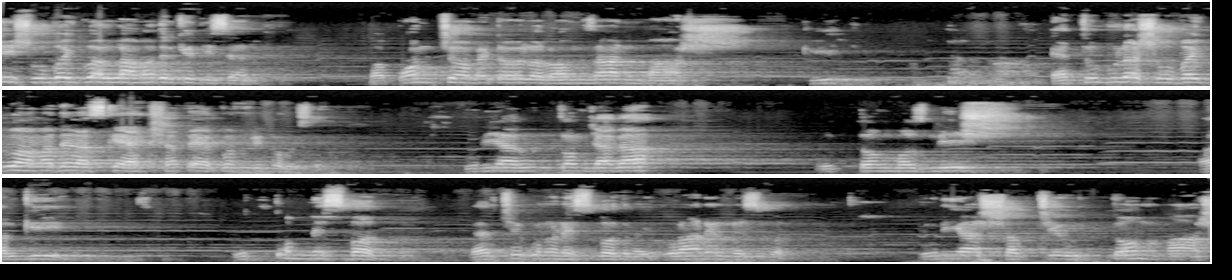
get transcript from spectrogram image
যে সৌভাগ্য আল্লাহ আমাদেরকে দিছেন বা পঞ্চম, এটা হলো রমজান মাস। কি? এতগুলা সৌভাগ্য আমাদের আজকে একসাথে একত্রিত হয়েছে। দুনিয়ার উত্তম জায়গা, উত্তম মজলিস, আর কি? উত্তম নিসবত। এর চেয়ে কোনো নিসবত নেই, কোরআনের নিসবত। দুনিয়ার সবচেয়ে উত্তম মাস।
